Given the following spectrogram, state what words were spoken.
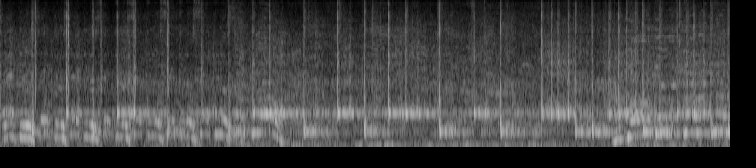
Sentilo, sentilo, sentilo, sentilo, sentilo, sentilo, sentilo, sentilo! Andiamo, andiamo, andiamo, andiamo,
